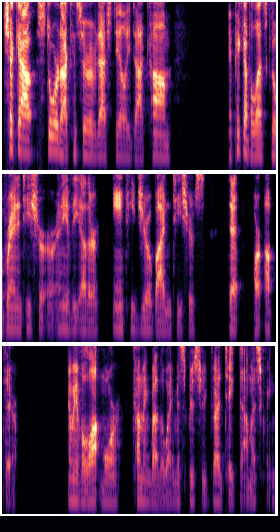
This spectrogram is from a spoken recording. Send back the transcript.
Check out store.conservative-daily.com and pick up a Let's Go Brandon t-shirt or any of the other anti-Joe Biden t-shirts that are up there. And we have a lot more coming, by the way. Miss Brewster, go ahead take down my screen.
